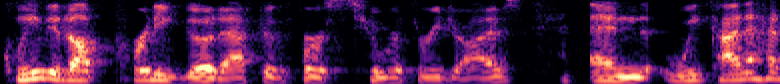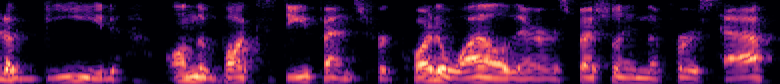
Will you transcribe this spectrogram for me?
cleaned it up pretty good after the first two or three drives, and we kind of had a bead on the Bucs defense for quite a while there, especially in the first half,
